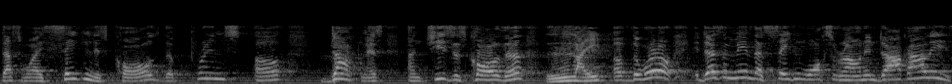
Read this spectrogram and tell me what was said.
That's why Satan is called the prince of darkness and Jesus called the light of the world. It doesn't mean that Satan walks around in dark alleys.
